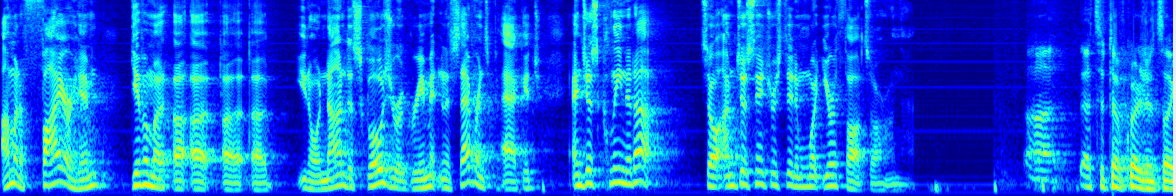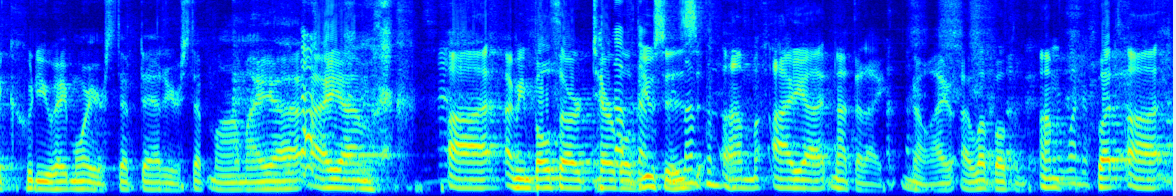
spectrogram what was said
I'm going to fire him, give him a, a, a, a you know a non-disclosure agreement and a severance package, and just clean it up. So I'm just interested in what your thoughts are on that. That's a tough question. It's like, who do you hate more, your stepdad or your stepmom? I, uh, I, um, uh, I mean, both are terrible love them. Abuses. love them. Um, I, uh, not that I, no, I, I love both of them. Um, but uh,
